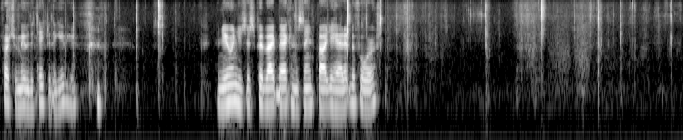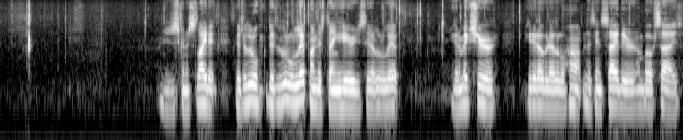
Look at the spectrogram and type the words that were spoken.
First remove the tape that they give you. the new one you just put right back in the same spot you had it before. And you're just gonna slide it. There's a little there's a little lip on this thing here. You see that little lip? You gotta make sure you get it over that little hump that's inside there on both sides.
